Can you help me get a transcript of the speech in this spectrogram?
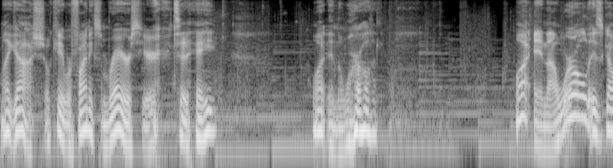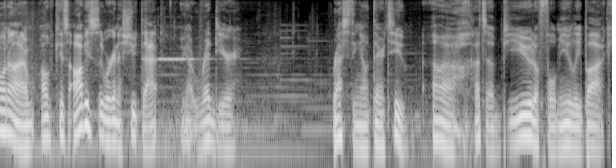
My gosh. Okay, we're finding some rares here today. What in the world? What in the world is going on? Oh, because obviously we're going to shoot that. We got red deer resting out there too. Oh, that's a beautiful muley buck.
